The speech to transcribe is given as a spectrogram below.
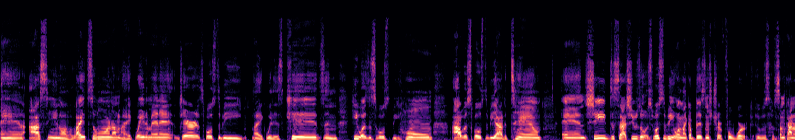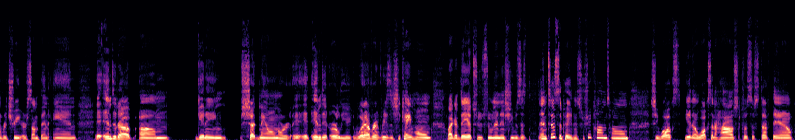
and I seen all the lights on. I'm like, wait a minute, Jared's supposed to be like with his kids and he wasn't supposed to be home. I was supposed to be out of town. And she decided she was supposed to be on like a business trip for work. It was some kind of retreat or something. And it ended up um, getting shut down or it, ended earlier whatever reason she came home like a day or two sooner than she was anticipating so she comes home she walks you know walks in the house puts her stuff down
